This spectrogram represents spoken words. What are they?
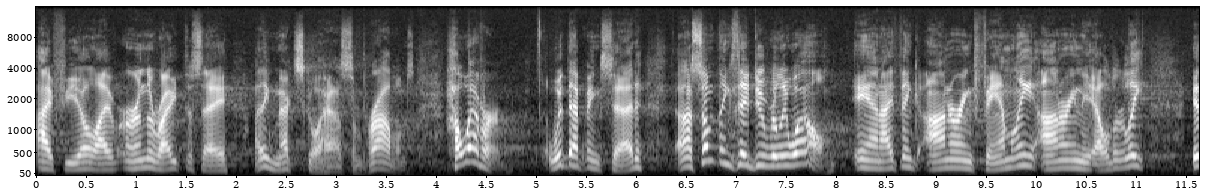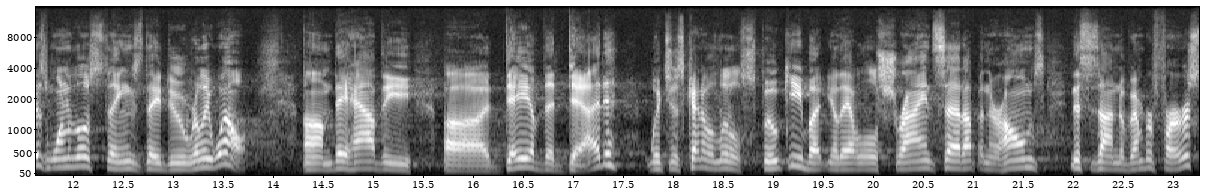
I feel I've earned the right to say I think Mexico has some problems. However, with that being said, uh, some things they do really well. And I think honoring family, honoring the elderly, is one of those things they do really well. Um, they have the uh, Day of the Dead, which is kind of a little spooky, but you know they have a little shrine set up in their homes. This is on November 1st,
